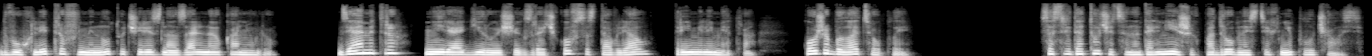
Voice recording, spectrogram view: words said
2 литров в минуту через назальную конюлю. Диаметр нереагирующих зрачков составлял 3 мм. Кожа была теплой. Сосредоточиться на дальнейших подробностях не получалось.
